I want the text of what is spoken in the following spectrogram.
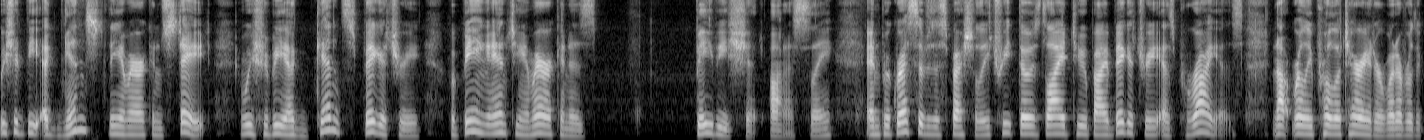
We should be against the American state, and we should be against bigotry, but being anti-American is baby shit, honestly, and progressives especially treat those lied to by bigotry as pariahs, not really proletariat or whatever the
